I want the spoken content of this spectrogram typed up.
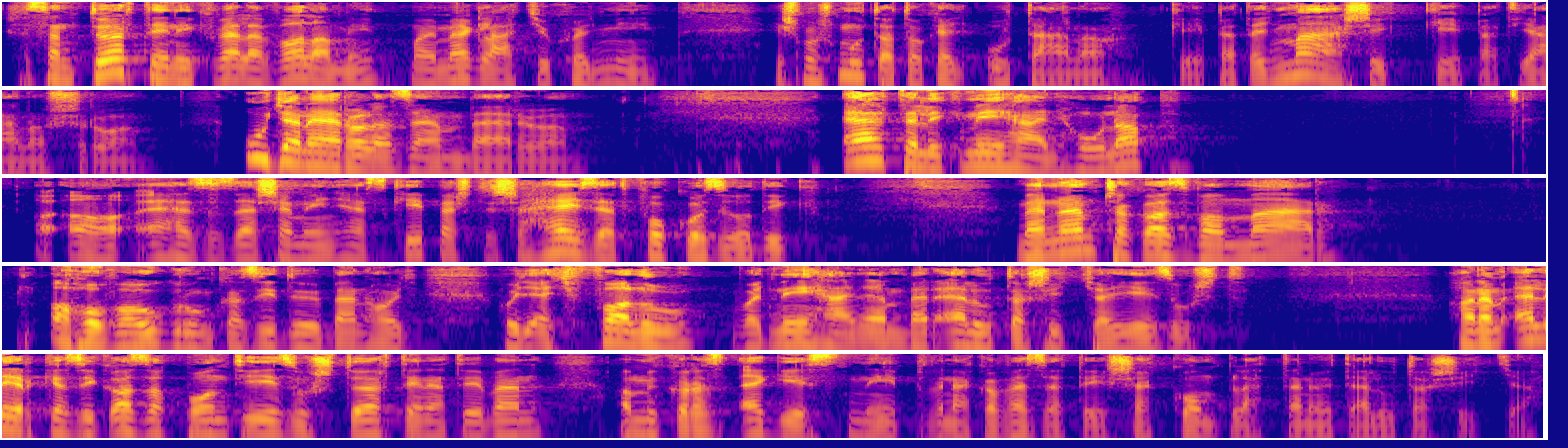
És aztán történik vele valami, majd meglátjuk, hogy mi. És most mutatok egy utána képet, egy másik képet Jánosról. Ugyanerről az emberről. Eltelik néhány hónap, a, ehhez az eseményhez képest, és a helyzet fokozódik. Mert nem csak az van már, ahova ugrunk az időben, hogy, hogy egy falu vagy néhány ember elutasítja Jézust, hanem elérkezik az a pont Jézus történetében, amikor az egész népnek a vezetése kompletten őt elutasítja.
